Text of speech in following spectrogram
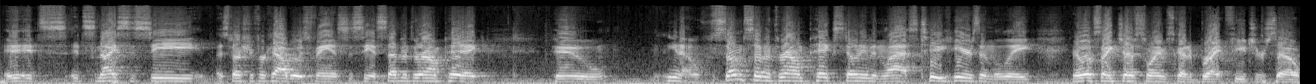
it's it's nice to see, especially for Cowboys fans, to see a seventh round pick who, you know, some seventh round picks don't even last two years in the league. And it looks like Geoff Swaim's got a bright future. So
